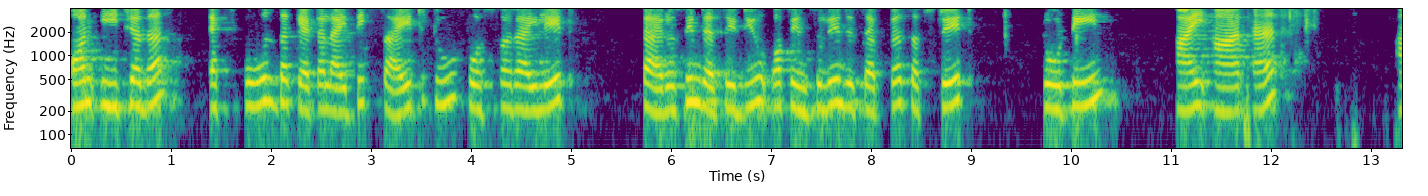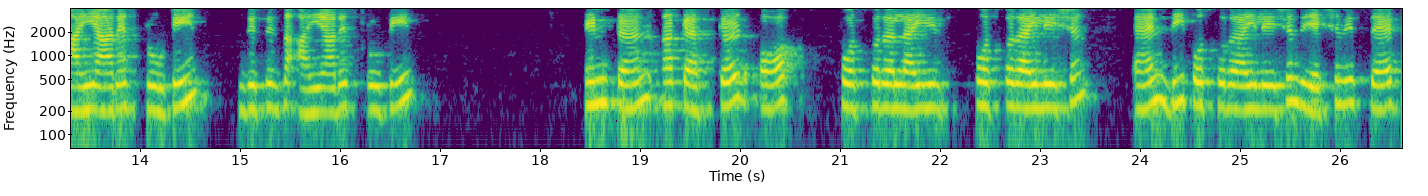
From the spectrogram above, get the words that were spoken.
on each other. Expose the catalytic site to phosphorylate tyrosine residue of insulin receptor substrate protein IRS IRS protein. This is the IRS protein. In turn a cascade of phosphorylation and dephosphorylation reaction is set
